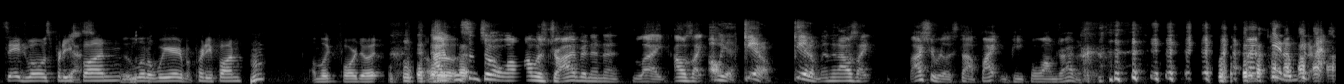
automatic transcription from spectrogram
Stage One was pretty Yes. fun, a little weird, but pretty fun. Mhm. I'm looking forward to it. I listened to it while I was driving, and then like I was like, "Oh yeah, get him, get him!" And then I was like, "I should really stop fighting people while I'm driving." get him, get him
